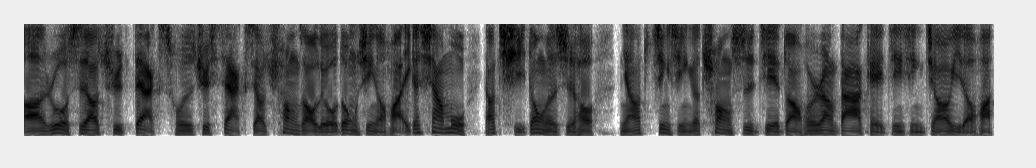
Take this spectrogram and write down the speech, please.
啊、如果是要去 DEX 或者去 SEX 要创造流动性的话，一个项目要启动的时候，你要进行一个创世阶段，或者让大家可以进行交易的话，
